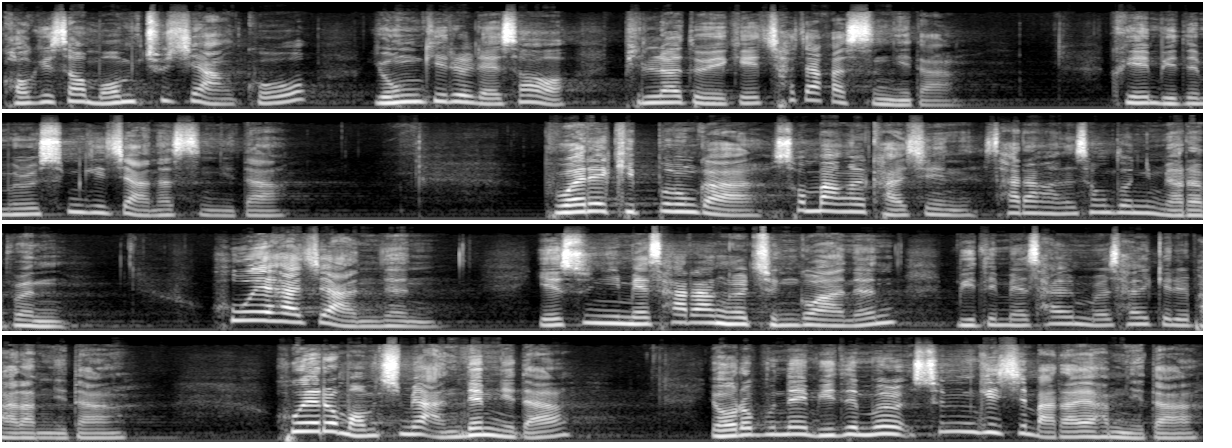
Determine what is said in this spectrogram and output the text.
거기서 멈추지 않고 용기를 내서 빌라도에게 찾아갔습니다. 그의 믿음을 숨기지 않았습니다. 부활의 기쁨과 소망을 가진 사랑하는 성도님 여러분, 후회하지 않는 예수님의 사랑을 증거하는 믿음의 삶을 살기를 바랍니다. 후회로 멈추면 안 됩니다. 여러분의 믿음을 숨기지 말아야 합니다.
